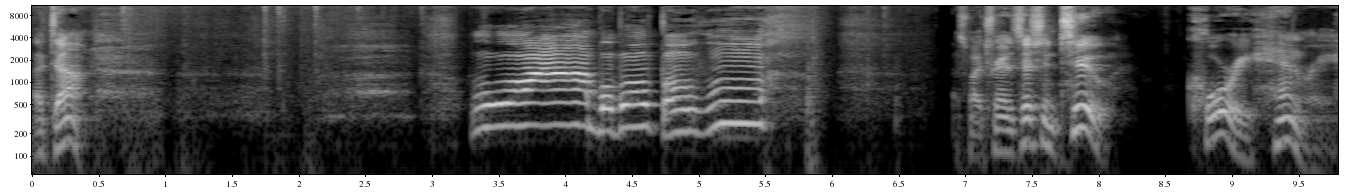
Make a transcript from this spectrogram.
I don't. That's my transition to Cory Henry,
